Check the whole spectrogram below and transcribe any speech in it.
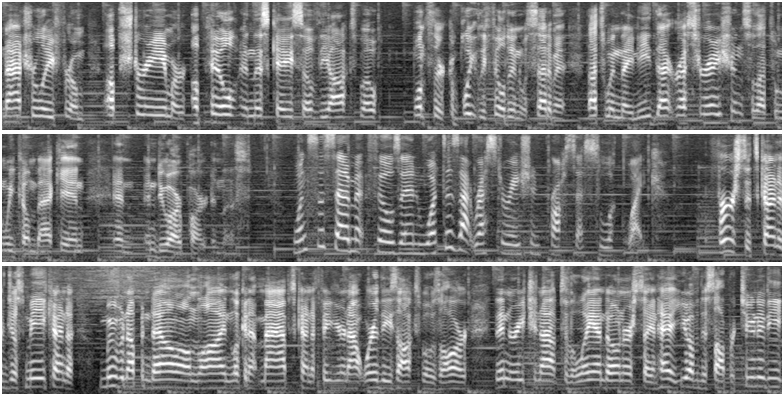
naturally from upstream or uphill in this case of the oxbow. Once they're completely filled in with sediment, that's when they need that restoration. So that's when we come back in and, and do our part in this. Once the sediment fills in, what does that restoration process look like? First, it's kind of just me kind of moving up and down online, looking at maps, kind of figuring out where these oxbows are, then reaching out to the landowner saying, hey, you have this opportunity.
